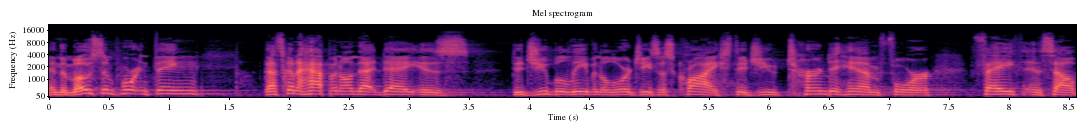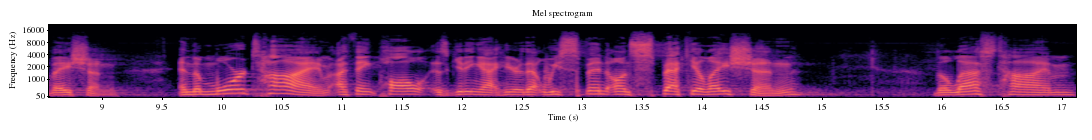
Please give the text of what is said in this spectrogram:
And the most important thing that's going to happen on that day is did you believe in the Lord Jesus Christ? Did you turn to Him for faith and salvation? And the more time I think Paul is getting at here that we spend on speculation, the less time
